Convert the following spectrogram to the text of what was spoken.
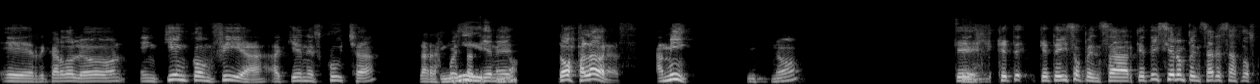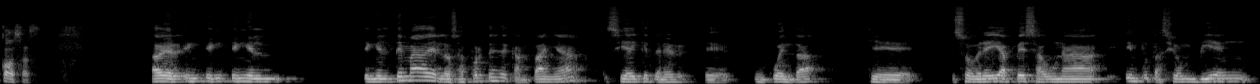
eh, Ricardo León, en quién confía, a quién escucha, la respuesta tiene dos palabras, a mí, ¿no? ¿Qué, te, hizo pensar, qué te hicieron pensar esas dos cosas? A ver, en, el, en el tema de los aportes de campaña, sí hay que tener eh, en cuenta que sobre ella pesa una imputación bien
